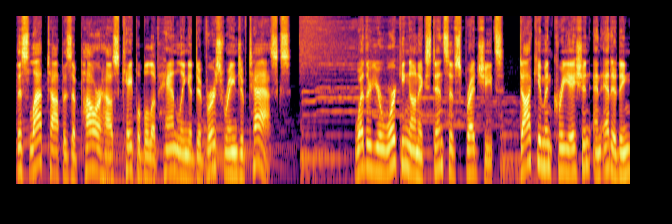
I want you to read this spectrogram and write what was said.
this laptop is a powerhouse capable of handling a diverse range of tasks. Whether you're working on extensive spreadsheets, document creation and editing,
